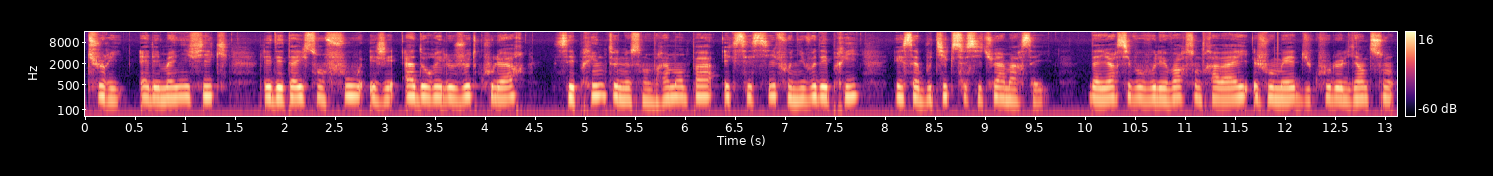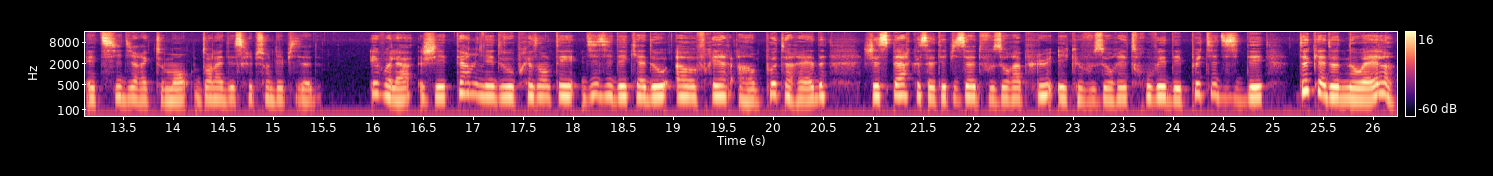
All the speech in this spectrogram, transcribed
tuerie. Elle est magnifique, les détails sont fous et j'ai adoré le jeu de couleurs. Ses prints ne sont vraiment pas excessifs au niveau des prix et sa boutique se situe à Marseille. D'ailleurs, si vous voulez voir son travail, je vous mets du coup le lien de son Etsy directement dans la description de l'épisode. Et voilà, j'ai terminé de vous présenter 10 idées cadeaux à offrir à un Potterhead. J'espère que cet épisode vous aura plu et que vous aurez trouvé des petites idées de cadeaux de Noël.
